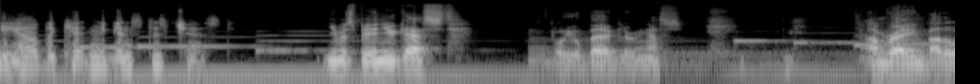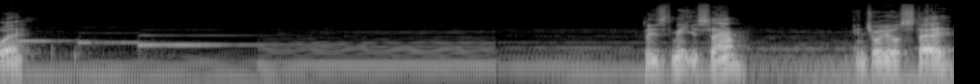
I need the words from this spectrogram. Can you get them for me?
He held the kitten against his chest. You must be a new guest. Or you're burglaring us. I'm Rain, by the way. Pleased to meet you, Sam. Enjoy your stay.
